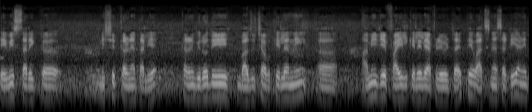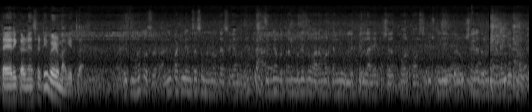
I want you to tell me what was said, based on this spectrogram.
तेवीस तारीख निश्चित करण्यात आली आहे. कारण विरोधी बाजूच्या वकिलांनी आम्ही जे फाईल केलेले अॅफिडेव्हिट आहेत ते वाचण्यासाठी आणि तयारी करण्यासाठी वेळ मागितला. एक सर. अनिल पाटील यांचं असं म्हणणं होतं या सगळ्यामध्ये प्रतिज्ञापत्रांमध्ये जो वारंवार त्यांनी उल्लेख केलेला आहे की शरद पवार कॉन्स्टिट्युशनली लोकशाहीला धरून निर्णय घेत नव्हते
